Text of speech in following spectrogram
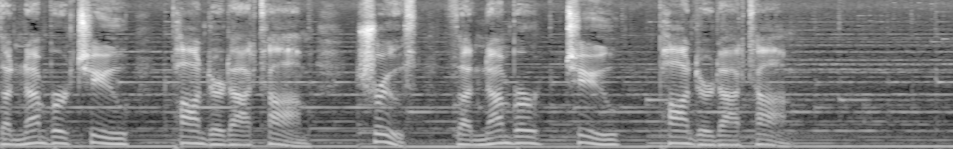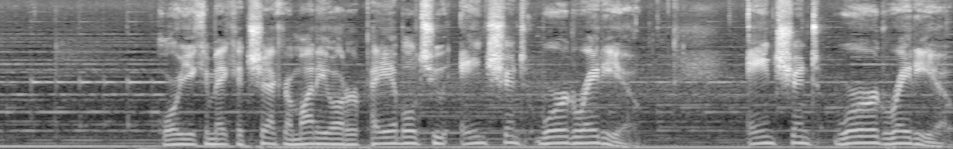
the number two, ponder.com. Truth, the number two, ponder.com. Or you can make a check or money order payable to Ancient Word Radio. Ancient Word Radio.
